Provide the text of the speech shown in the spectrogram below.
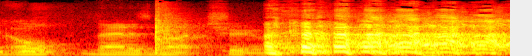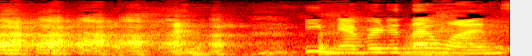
No, that is not true. He never did that once.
